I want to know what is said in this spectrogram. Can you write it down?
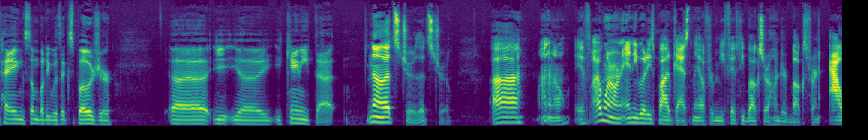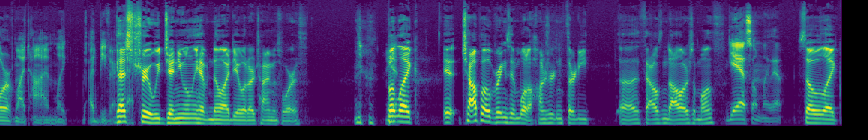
paying somebody with exposure, uh, you you, uh, you can't eat that. No, that's true. That's true. Uh, I don't know. If I went on anybody's podcast and they offered me fifty bucks or hundred bucks for an hour of my time, like I'd be very. That's happy. true. We genuinely have no idea what our time is worth. But Yeah. like, it, Chapo brings in what one hundred and thirty uh, dollars a month. Yeah, something like that. So like,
